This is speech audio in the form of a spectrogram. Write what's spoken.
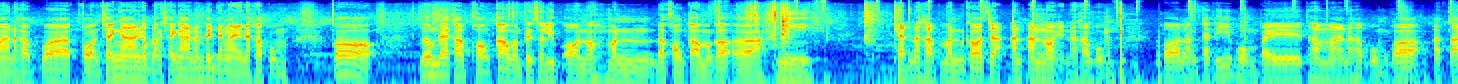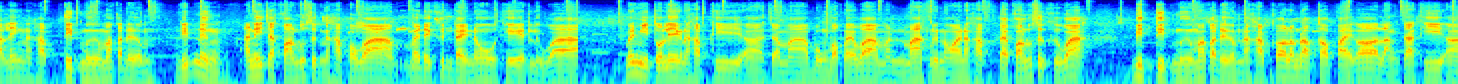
มานะครับ ว่าก่อนใช้งานกับหลังใช้งานนั้นเป็นยังไงนะครับผมก็ เริ่มแรกครับของเก่ามันเป็นสลิปออนเนาะมันแล้วของเก่ามันก็เออมีแคทนะครับมันก็จะอันๆหน่อยนะครับผมก็หลังจากที่ผมไปทำมานะครับ ผมก็อัตราเร่งนะครับ ติดมือมากกว่าเดิมนิดหนึ่งอันนี้จากความรู้สึกนะครับ เพราะว่าไม่ได้ขึ้นไดโนเทสหรือว่าไม่มีตัวเลขนะครับที่จะมาบ่งบอกได้ว่ามันมากหรือน้อยนะครับ แต่ความรู้สึกคือว่าบิดติดมือมากกว่าเดิมนะครับ ก็ลำดับต่อไปก็หลังจากที่อ่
